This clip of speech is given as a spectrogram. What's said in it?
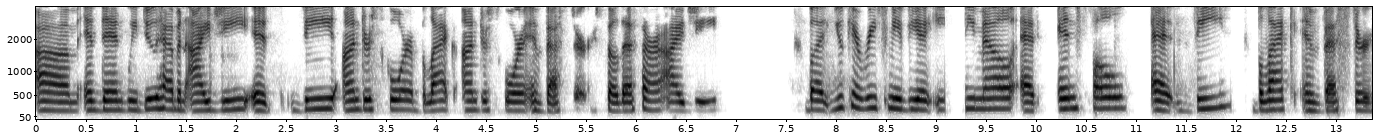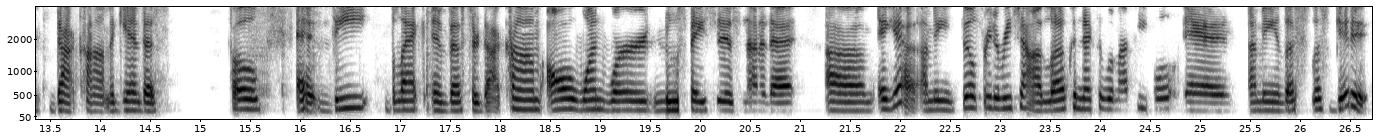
Um, and then we do have an IG. It's the underscore black underscore investor. So that's our IG. But you can reach me via e- email at info at theblackinvestor.com. Again, that's info at theblackinvestor.com. All one word, no spaces, none of that. Um, and yeah, I mean, feel free to reach out. I love connecting with my people, and I mean, let's let's get it.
